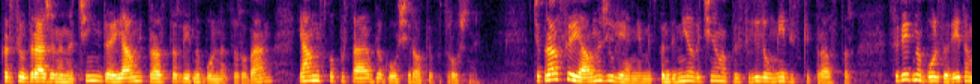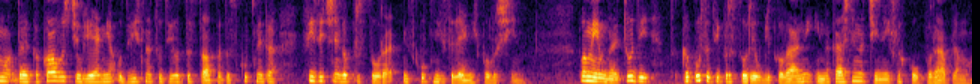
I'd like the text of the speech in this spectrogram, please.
kar se odraža na način, da je javni prostor vedno bolj nadzorovan, javnost pa postaja blago široke potrošnje. Čeprav se je javno življenje med pandemijo večinoma preselilo v medijski prostor, se vedno bolj zavedamo, da je kakovost življenja odvisna tudi od dostopa do skupnega fizičnega prostora in skupnih zelenih površin. Pomembno je tudi, kako so ti prostori oblikovani in na kakšne načine jih lahko uporabljamo.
